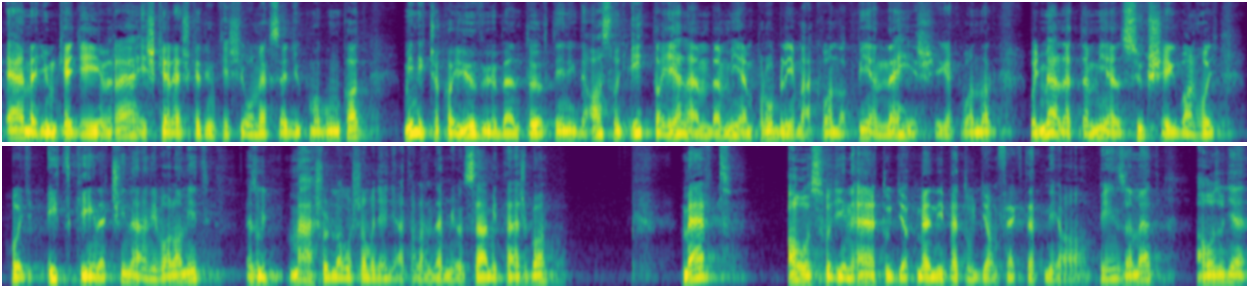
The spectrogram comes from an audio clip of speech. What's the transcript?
Elmegyünk egy évre, és kereskedünk, és jól megszedjük magunkat. Mindig csak a jövőben történik, de az, hogy itt a jelenben milyen problémák vannak, milyen nehézségek vannak, hogy mellettem milyen szükség van, hogy, hogy itt kéne csinálni valamit, ez úgy másodlagosan vagy egyáltalán nem jön számításba, mert ahhoz, hogy én el tudjak menni, be tudjam fektetni a pénzemet, ahhoz ugye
